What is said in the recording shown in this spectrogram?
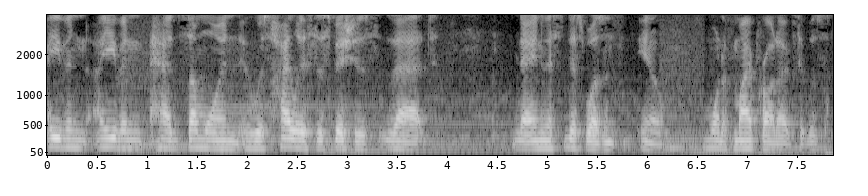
I even I even had someone who was highly suspicious that, and this this wasn't you know one of my products. It was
